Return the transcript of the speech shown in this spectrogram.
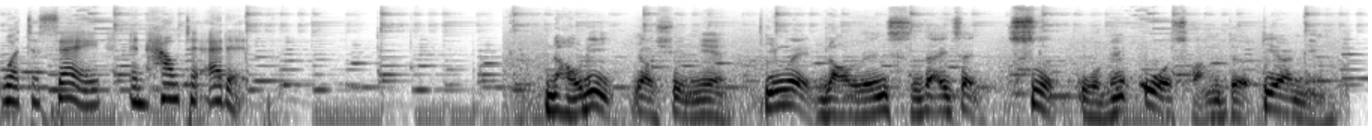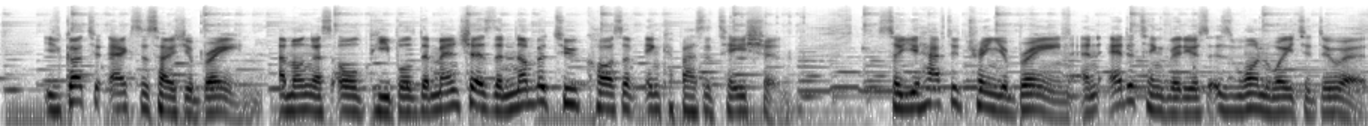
what to say, and how to edit. 脑力要训练，因为老人痴呆症是我们卧床的第二名。 You've got to exercise your brain. Among us old people, dementia is the number two cause of incapacitation. So you have to train your brain, and editing videos is one way to do it.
